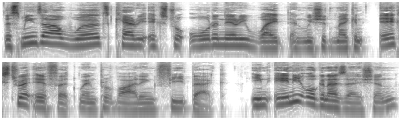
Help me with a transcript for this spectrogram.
This means that our words carry extraordinary weight and we should make an extra effort when providing feedback. In any organization,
